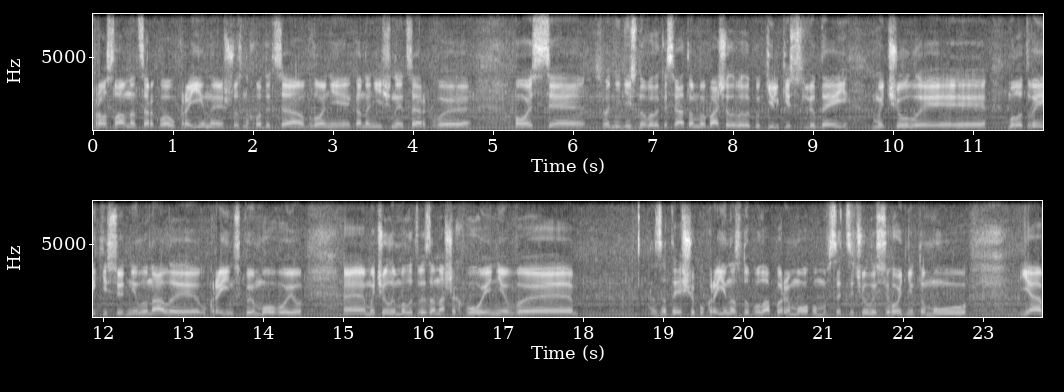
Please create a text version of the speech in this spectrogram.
Православна церква України, що знаходиться в лоні канонічної церкви. Ось е, сьогодні дійсно велике свято. Ми бачили велику кількість людей. Ми чули е, молитви, які сьогодні лунали українською мовою. Е, Ми чули молитви за наших воїнів. за те, щоб Україна здобула перемогу. Ми все це чули сьогодні. Тому я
